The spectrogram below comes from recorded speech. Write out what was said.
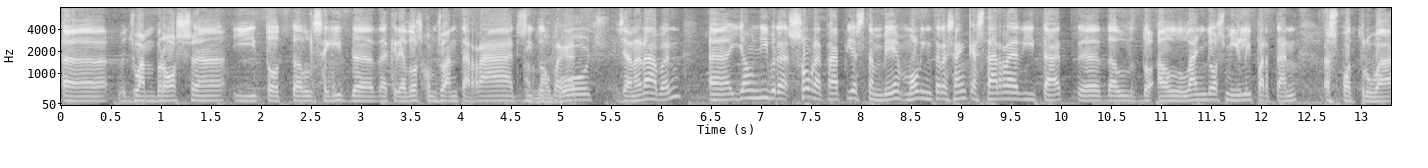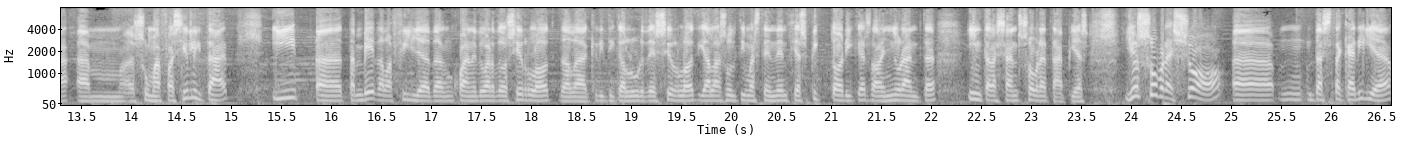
eh, Joan Brossa i tot el seguit de, de creadors com Joan Terrats i Arnau tot plegat Puig. generaven. Eh, hi ha un llibre sobre Tàpies també molt interessant que està reeditat eh, del, l'any 2000 i per tant es pot trobar amb suma facilitat i eh, també de la filla d'en Juan Eduardo Sirlot, de la crítica Lourdes Sirlot, hi ha les últimes tendències pictòriques de l'any 90 interessants sobre Tàpies. Jo sobre això eh, destacaria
